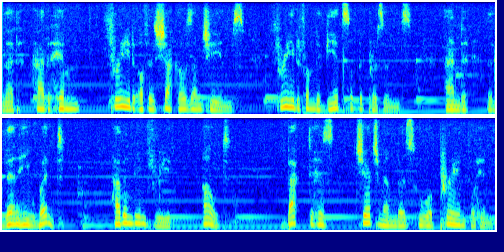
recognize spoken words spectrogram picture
that had him freed of his shackles and chains, freed from the gates of the prisons, and then he went, having been freed, out, back to his church members who were praying for him.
